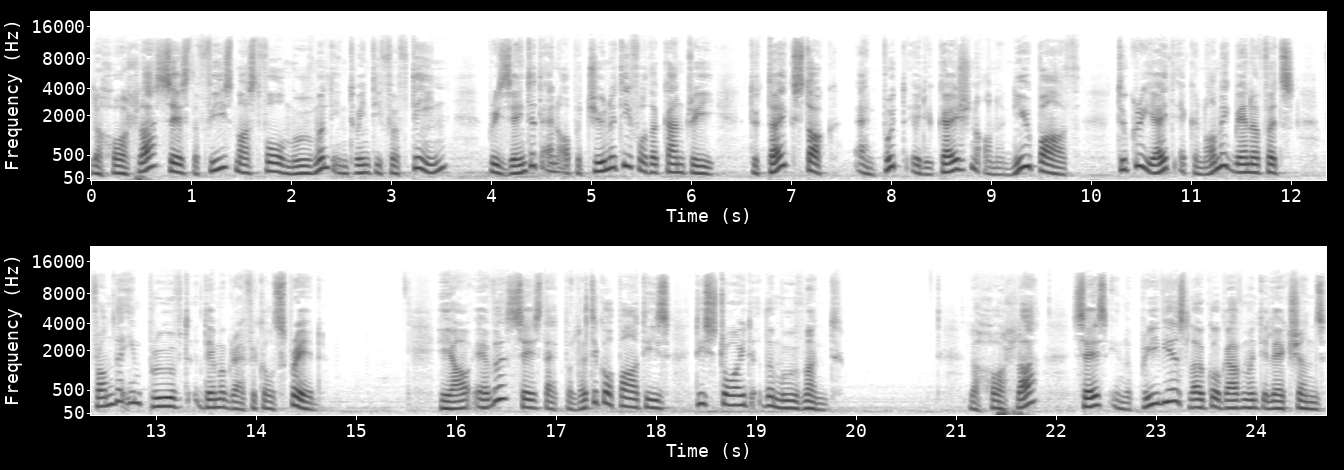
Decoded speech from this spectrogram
Lehlohla says the Fees Must Fall movement in 2015 presented an opportunity for the country to take stock and put education on a new path to create economic benefits from the improved demographical spread. He, however, says that political parties destroyed the movement. Lehlohla says in the previous local government elections,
